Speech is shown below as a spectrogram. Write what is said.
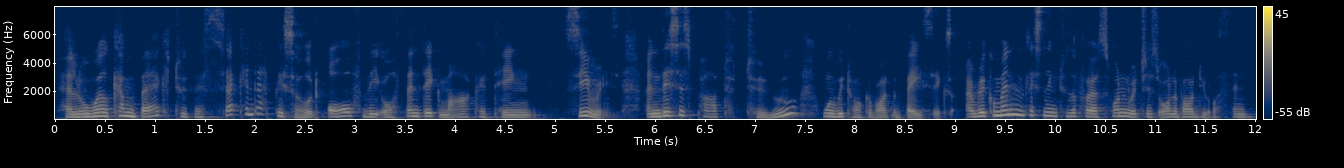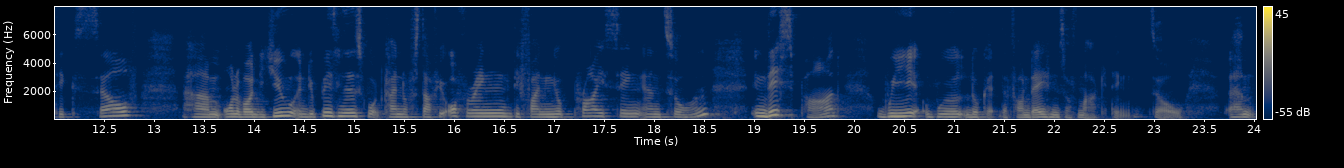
Hello, welcome back to the second episode of the Authentic Marketing series. And this is part two, where we talk about the basics. I recommend listening to the first one, which is all about your authentic self, um, all about you and your business, what kind of stuff you're offering, defining your pricing, and so on. In this part, we will look at the foundations of marketing. So, um,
